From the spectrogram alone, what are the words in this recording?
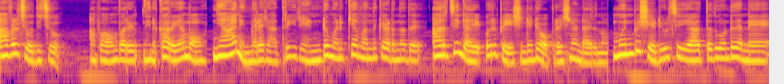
അവൾ ചോദിച്ചു. അപ്പൊ അവൻ പറയും നിനക്കറിയാമോ? ഞാൻ ഇന്നലെ രാത്രി രണ്ടു മണിക്കാ വന്ന് കിടന്നത്. അർജന്റായി ഒരു പേഷ്യന്റിന്റെ ഓപ്പറേഷൻ ഉണ്ടായിരുന്നു. മുൻപ് ഷെഡ്യൂൾ ചെയ്യാത്തതുകൊണ്ട് തന്നെ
